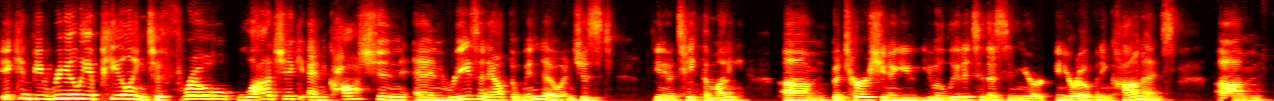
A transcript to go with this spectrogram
it can be really appealing to throw logic and caution and reason out the window and just, you know, take the money. Um, but Tersh, you know, you you alluded to this in your in your opening comments um,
